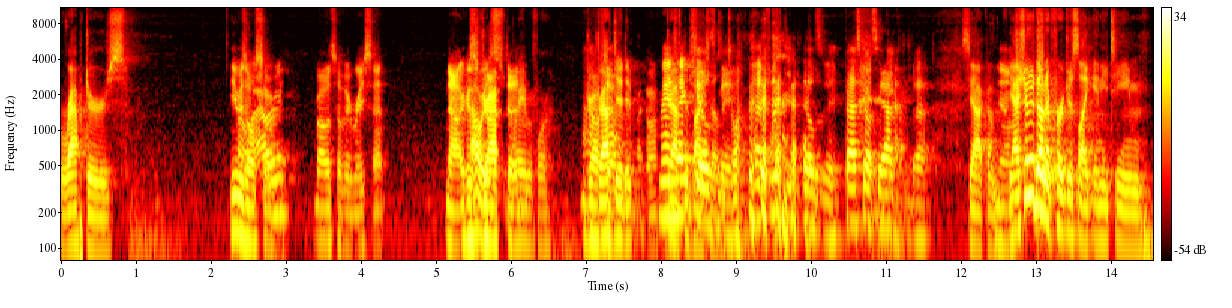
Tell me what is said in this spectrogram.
Raptors. He was Oh, also Lowry? relatively recent. No, because Lowry's oh, drafted. way before. drafted. Drafted. Man, Drafted that kills me. That freaking kills me. Pascal Siakam. That. Siakam. Yeah. Yeah. I should have done it for just like any team,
